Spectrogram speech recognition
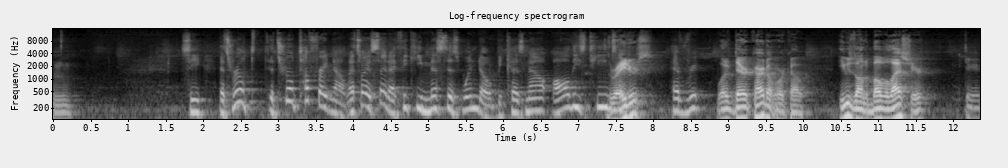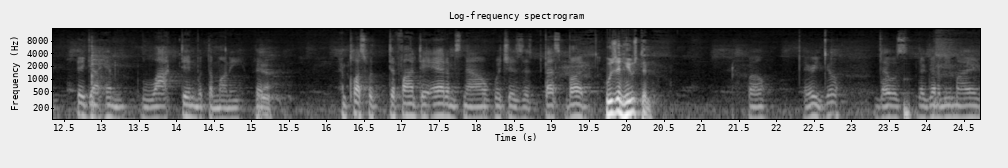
Mhm. See, it's real. It's real tough right now. That's why I said I think he missed his window because now all these teams The Raiders. have, re- What if Derek Carr don't work out? He was on the bubble last year. dude. They got him locked in with the money. Yeah. And plus with Davante Adams now, which is his best bud. Who's in Houston? Well, there you go. That was they're going to be my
